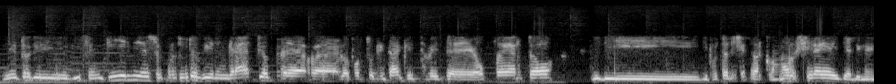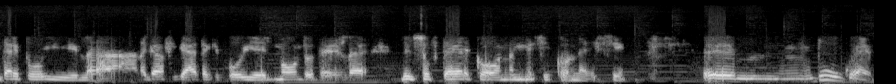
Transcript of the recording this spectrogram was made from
lieto di, di sentirvi e soprattutto vi ringrazio per eh, l'opportunità che ci avete offerto di, di poterci far conoscere e di alimentare poi la, la gran figata che poi è il mondo del, del software con messi e connessi. Ehm, dunque,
